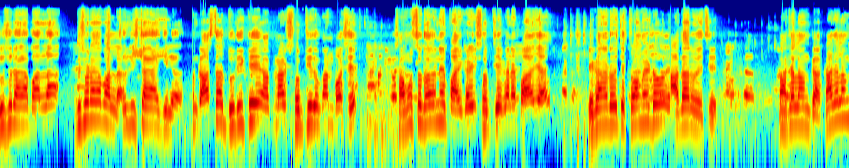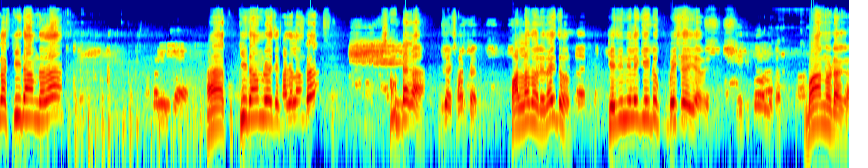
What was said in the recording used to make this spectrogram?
দুশো টাকা পাল্লা। দুশো টাকা পাল্লা। চল্লিশ টাকা কিলো। রাস্তার দুদিকে আপনার সবজি দোকান বসে সমস্ত ধরনের পাইকারি সবজি এখানে পাওয়া যায়। এখানে রয়েছে টমেটো আদা রয়েছে কাঁচা লঙ্কা। কাঁচা লঙ্কা কি দাম দাদা? হ্যাঁ কি দাম রয়েছে কাঁচা লঙ্কা? ষাট টাকা। ষাট টাকা। পাল্লা ধরে তাই তো? কেজি নিলে কি একটু বেশি হয়ে যাবে? বাহান্ন টাকা।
